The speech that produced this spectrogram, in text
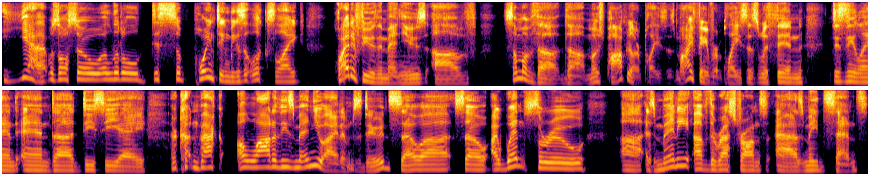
yeah, that was also a little disappointing because it looks like quite a few of the menus of some of the the most popular places, my favorite places within Disneyland and uh, DCA, they're cutting back a lot of these menu items, dude. So uh, so I went through uh, as many of the restaurants as made sense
